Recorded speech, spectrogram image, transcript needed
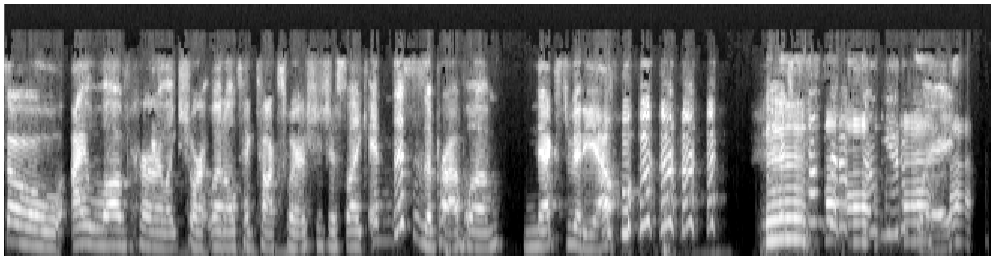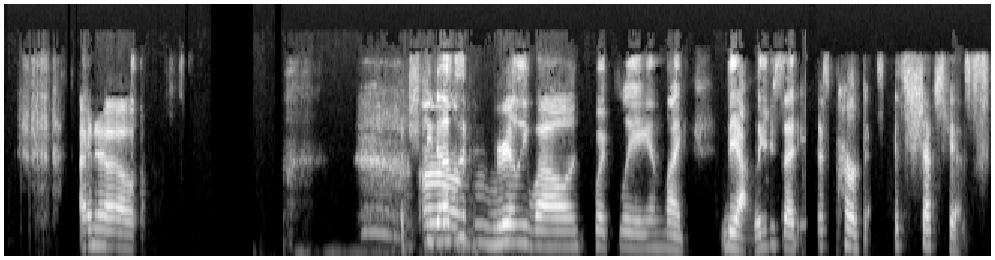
so I love her like short little TikToks where she's just like, and this is a problem. Next video. and she sums it up so beautifully. I know. She does it Um, really well and quickly and like yeah, like you said, it's perfect. It's chef's kiss.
